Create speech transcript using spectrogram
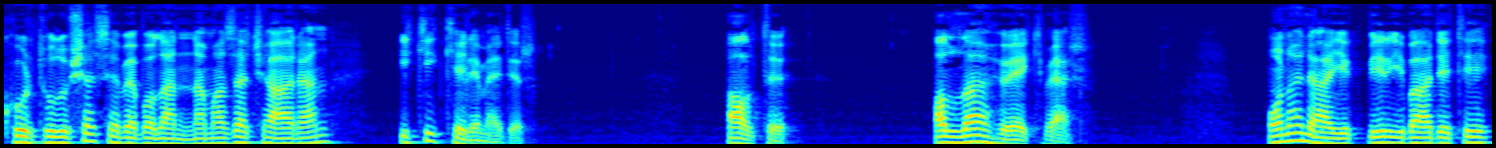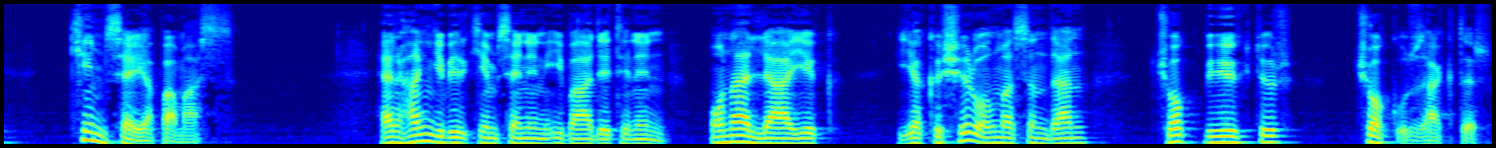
kurtuluşa sebep olan namaza çağıran iki kelimedir. 6. Allahü ekber. Ona layık bir ibadeti kimse yapamaz. Herhangi bir kimsenin ibadetinin ona layık, yakışır olmasından çok büyüktür, çok uzaktır.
